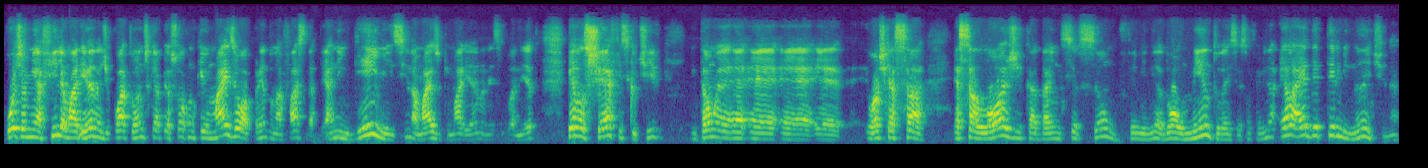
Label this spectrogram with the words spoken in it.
hoje a minha filha Mariana, de quatro anos, que é a pessoa com quem mais eu aprendo na face da Terra, ninguém me ensina mais do que Mariana nesse planeta, pelas chefes que tive, então, é, é, é, eu acho que essa, essa lógica da inserção feminina, do aumento da inserção feminina, ela é determinante, né?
